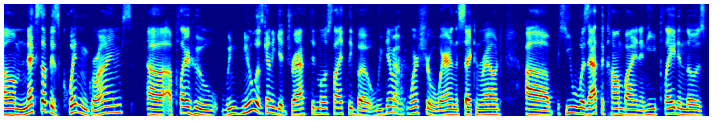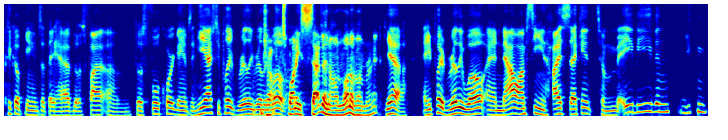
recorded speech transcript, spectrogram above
Um, next up is Quentin Grimes, uh, a player who we knew was going to get drafted most likely, but we didn't, weren't sure where in the second round. Uh, he was at the combine and he played in those pickup games that they have, those five, um, those full court games, and he actually played really, really Dropped well. 27 on one of them right Yeah, and he played really well. And now I'm seeing high second to maybe even you can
